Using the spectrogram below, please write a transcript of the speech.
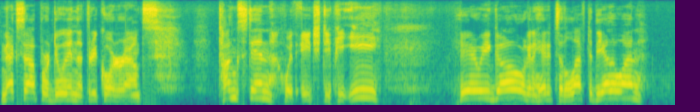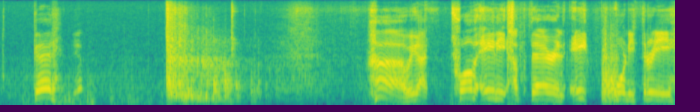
Next up, we're doing the three quarter ounce tungsten with HDPE. Here we go. We're gonna hit it to the left of the other one. Good? Yep. Huh, we got 1280 up there and 843.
